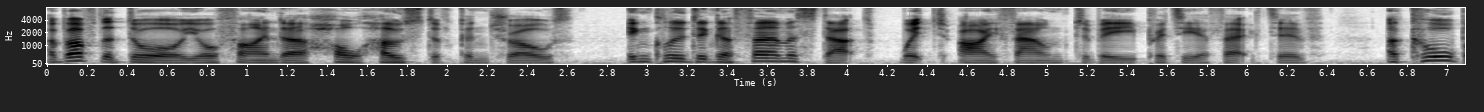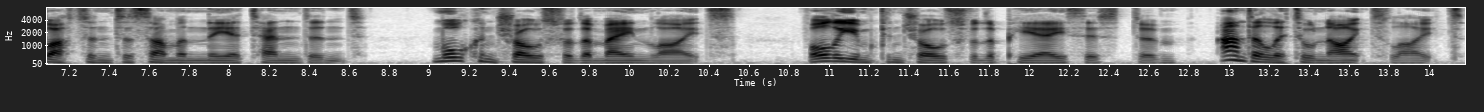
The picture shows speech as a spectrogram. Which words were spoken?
Above the door you'll find a whole host of controls, including a thermostat which I found to be pretty effective, a call button to summon the attendant, more controls for the main lights, volume controls for the PA system, and a little night light.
